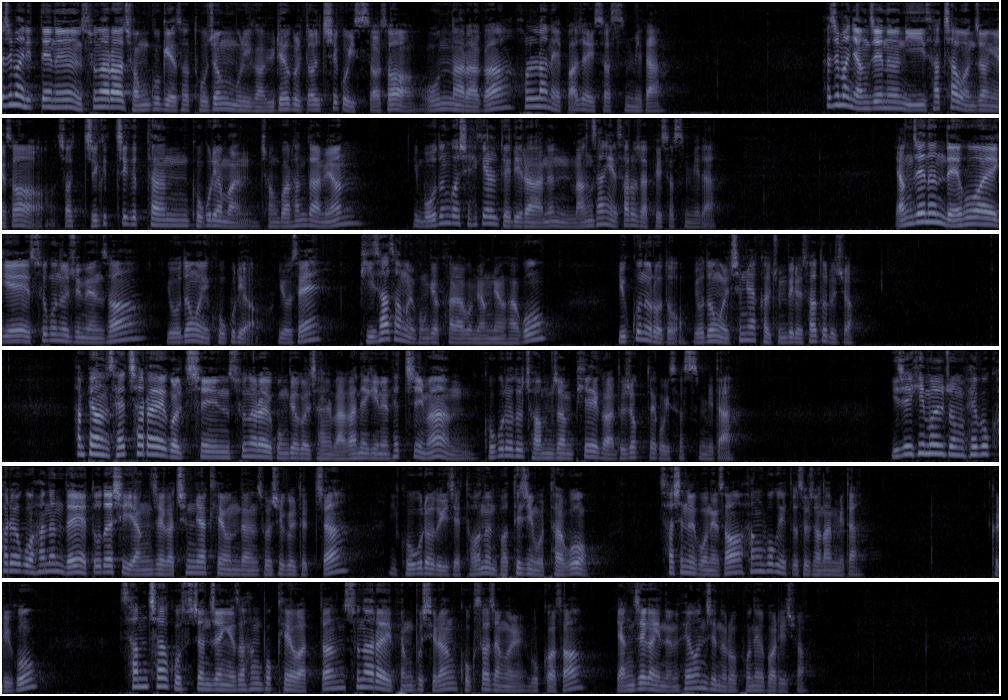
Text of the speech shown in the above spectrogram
하지만 이때는 수나라 전국에서 도적무리가 위력을 떨치고 있어서 온 나라가 혼란에 빠져 있었습니다. 하지만 양제는 이 4차 원정에서 저 지긋지긋한 고구려만 정벌한다면 이 모든 것이 해결되리라는 망상에 사로잡혀 있었습니다. 양제는 내호와에게 수군을 주면서 요동의 고구려, 요새 비사성을 공격하라고 명령하고 육군으로도 요동을 침략할 준비를 서두르죠. 한편 세 차례에 걸친 수나라의 공격을 잘 막아내기는 했지만 고구려도 점점 피해가 누적되고 있었습니다. 이제 힘을 좀 회복하려고 하는데 또다시 양제가 침략해온다는 소식을 듣자 고구려도 이제 더는 버티지 못하고 사신을 보내서 항복의 뜻을 전합니다. 그리고 3차 고수전쟁에서 항복해왔던 수나라의 병부시랑 곡사장을 묶어서 양제가 있는 회원진으로 보내버리죠.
